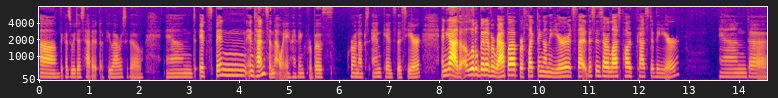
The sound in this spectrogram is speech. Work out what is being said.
uh, because we just had it a few hours ago. And it's been intense in that way, I think, for both grown-ups and kids this year. And yeah, a little bit of a wrap up, reflecting on the year. It's that this is our last podcast of the year, and uh,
